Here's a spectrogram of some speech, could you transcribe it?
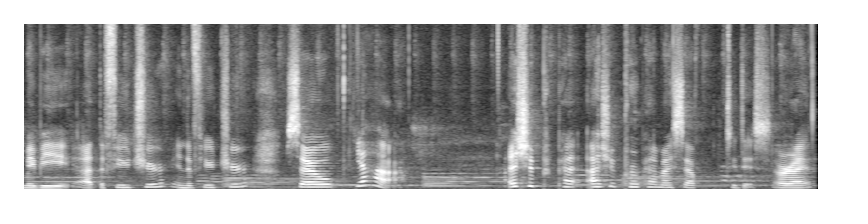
Maybe at the future in the future. So yeah i should prepare i should prepare myself to this all right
